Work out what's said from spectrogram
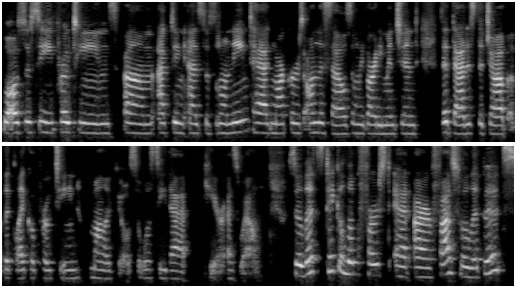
We'll also see proteins um, acting as those little name tag markers on the cells, and we've already mentioned that that is the job of the glycoprotein molecule. So we'll see that here as well. So let's take a look first at our phospholipids.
